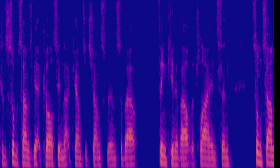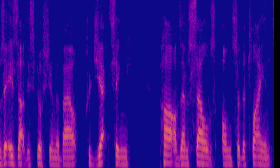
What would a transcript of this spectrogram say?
can sometimes get caught in that counter transference about thinking about the clients. And sometimes it is that discussion about projecting part of themselves onto the client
